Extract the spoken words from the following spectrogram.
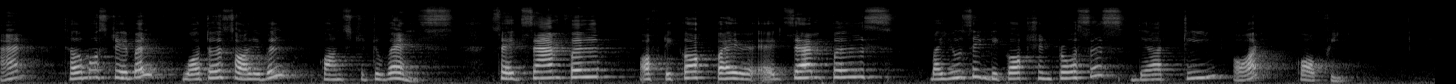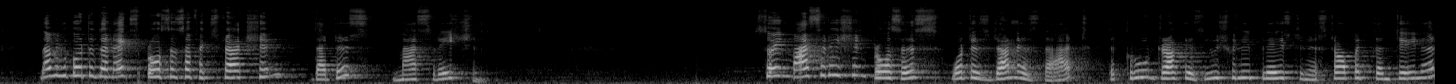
and thermostable water soluble constituents. So example of decoct by examples by using decoction process they are tea or coffee. Now we will go to the next process of extraction that is maceration. So in maceration process what is done is that the crude drug is usually placed in a stopped container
